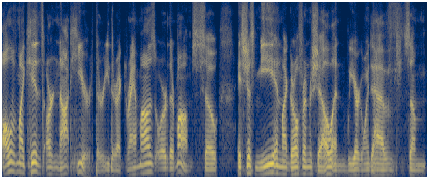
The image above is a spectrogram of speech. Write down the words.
all of my kids are not here. They're either at grandma's or their mom's. So it's just me and my girlfriend Michelle, and we are going to have some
